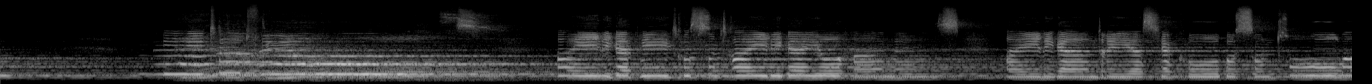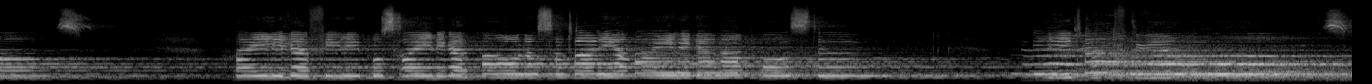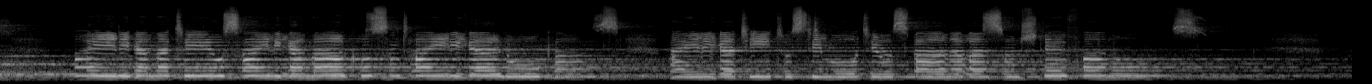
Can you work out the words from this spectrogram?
Petrus und heiliger Johannes, heiliger Andreas, Jakobus und Thomas, heiliger Philippus, heiliger Paulus und all ihr heiligen Apostel. Heiliger Matthäus, heiliger Markus und heiliger Lukas, heiliger Titus, Timotheus, Barnabas und Stephanus,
